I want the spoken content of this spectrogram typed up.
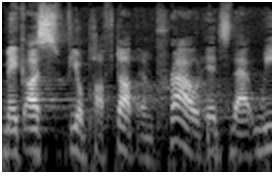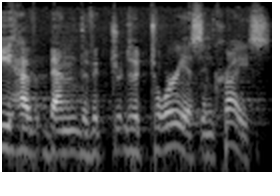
make us feel puffed up and proud. It's that we have been the victorious in Christ.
